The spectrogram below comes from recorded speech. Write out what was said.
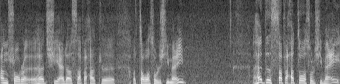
أنشر هذا الشيء على صفحات التواصل الاجتماعي. هذا الصفحات التواصل الاجتماعي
